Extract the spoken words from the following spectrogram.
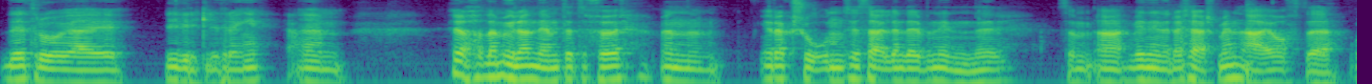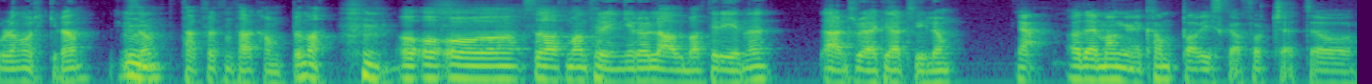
det tror jeg vi virkelig trenger. Ja. Um, ja, det er mulig jeg har nevnt dette før, men um, reaksjonen til særlig en del venninner som ja, Venninner av kjæresten min er jo ofte 'Hvordan orker han?' Ikke sant? Takk for at han tar kampen, da. og, og, og Så at man trenger å lade batteriene, det tror jeg ikke det er tvil om. Ja, og det er mange kamper vi skal fortsette å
